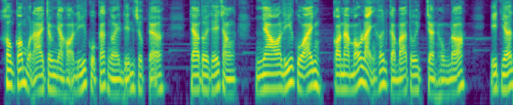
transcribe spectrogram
không có một ai trong nhà họ Lý của các người đến giúp đỡ. Theo tôi thấy rằng, nhà họ Lý của anh còn là máu lạnh hơn cả ba tôi Trần Hùng đó. Ít nhất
